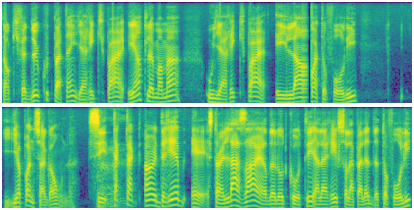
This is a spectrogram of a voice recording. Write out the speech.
Donc, il fait deux coups de patin, il la récupère, et entre le moment où il la récupère et il l'envoie à Toffoli, il n'y a pas une seconde. C'est tac tac un dribble et c'est un laser de l'autre côté. Elle arrive sur la palette de Toffoli.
